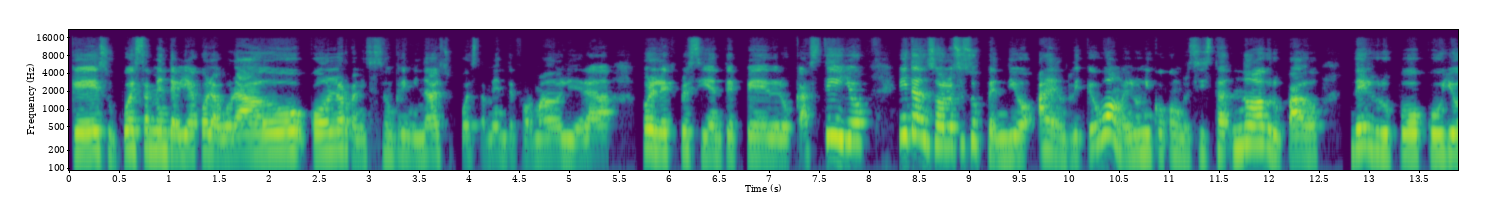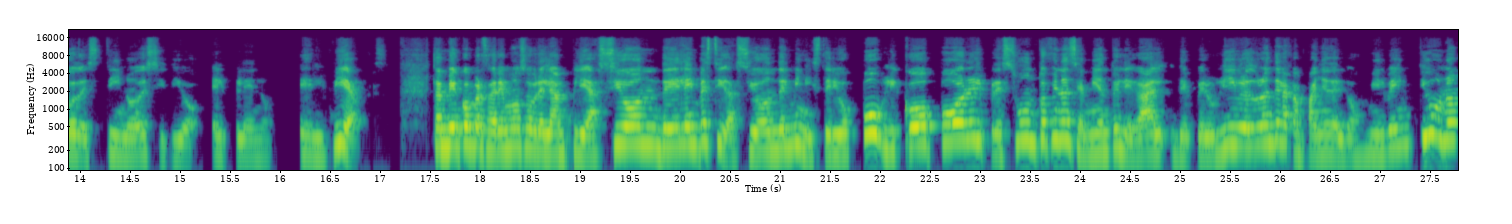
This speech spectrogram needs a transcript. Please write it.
que supuestamente había colaborado con la organización criminal supuestamente formada liderada por el expresidente Pedro Castillo, y tan solo se suspendió a Enrique Wong, el único congresista no agrupado del grupo cuyo destino decidió el Pleno el viernes. También conversaremos sobre la ampliación de la investigación del Ministerio Público por el presunto financiamiento ilegal de Perú Libre durante la campaña del 2021,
